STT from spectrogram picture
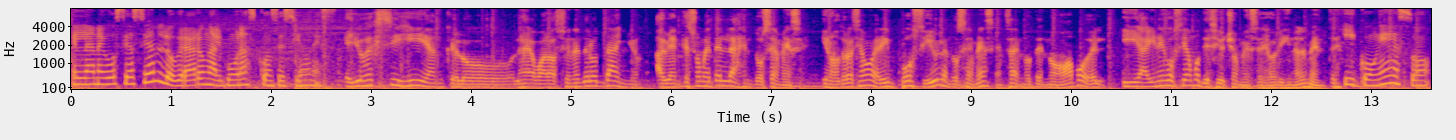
En la negociación lograron algunas concesiones. Ellos exigían que las evaluaciones de los daños habían que someterlas en 12 meses. Y nosotros decíamos, era imposible en 12 meses, No, te, no vamos a poder. Y ahí negociamos 18 meses originalmente. Y con eso,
